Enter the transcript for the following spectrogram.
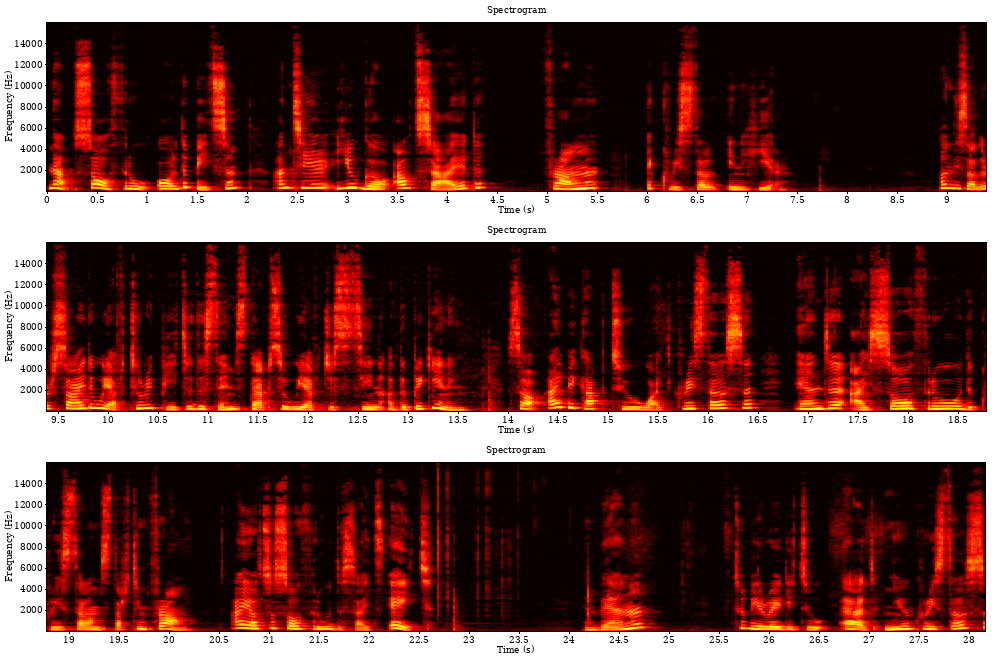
Now sew through all the beads until you go outside from a crystal in here. On this other side we have to repeat the same steps we have just seen at the beginning. So I pick up two white crystals and I saw through the crystal I'm starting from. I also saw through the sides 8. And then to be ready to add new crystals,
